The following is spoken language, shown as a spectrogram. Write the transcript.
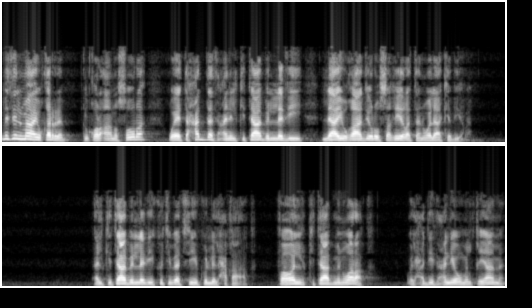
مثل ما يقرب القرآن الصورة ويتحدث عن الكتاب الذي لا يغادر صغيرة ولا كبيرة. الكتاب الذي كتبت فيه كل الحقائق فهو الكتاب من ورق والحديث عن يوم القيامة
